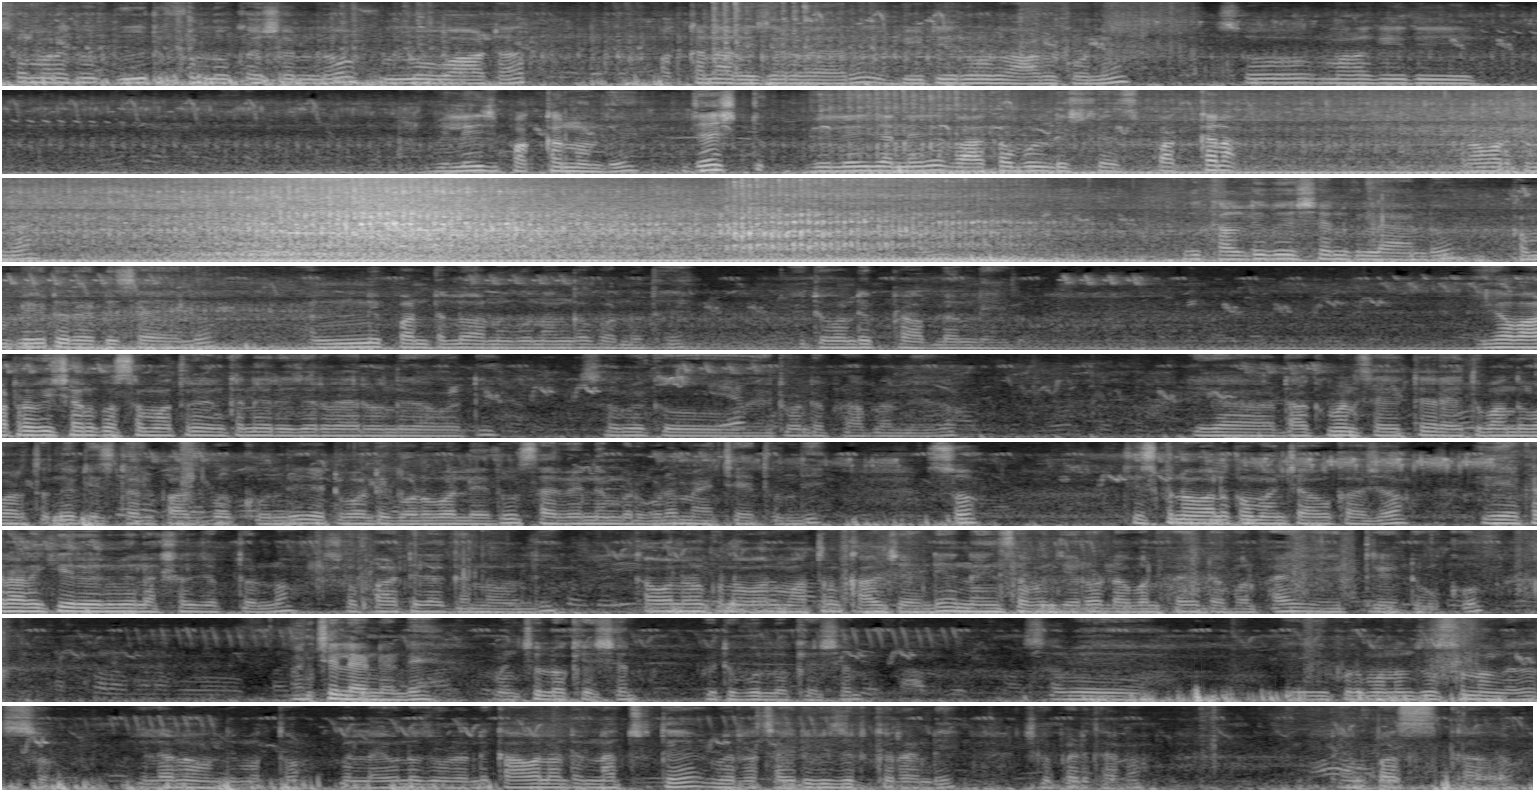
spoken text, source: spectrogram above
సో మనకు బ్యూటిఫుల్ లొకేషన్లో ఫుల్ వాటర్ పక్కన రిజర్వాయర్ బీటీ రోడ్ ఆనుకొని. సో మనకి ఇది విలేజ్ పక్కన ఉంది. జస్ట్ విలేజ్ అనేది వాకబుల్ డిస్టెన్స్ పక్కన కనబడుతుందా ఇది కల్టివేషన్కి ల్యాండ్ కంప్లీట్ రెడ్ సాయిల్ అన్ని పంటలు అనుగుణంగా పండుతాయి. ఎటువంటి ప్రాబ్లం లేదు. ఇక వాటర్ విషయానికి వస్తే మాత్రం వెనకనే రిజర్వాయర్ ఉంది కాబట్టి సో మీకు ఎటువంటి ప్రాబ్లం లేదు. ఇక డాక్యుమెంట్స్ అయితే రైతు బంధు పడుతుంది డిజిటల్ పాస్బుక్ ఉంది ఎటువంటి గొడవ లేదు. సర్వే నెంబర్ కూడా మ్యాచ్ అవుతుంది. సో తీసుకున్న వాళ్ళకు మంచి అవకాశం. ఇది ఎకరానికి ఇరవై ఎనిమిది లక్షలు చెప్తుండు. సో పార్టీ దగ్గరనే ఉంది. కావాలనుకున్న వాళ్ళు మాత్రం కాల్ చేయండి. Nine seven zero double five double five eight three టూకు మంచి ల్యాండ్ అండి. మంచి లొకేషన్. Beautiful location. సో మీ ఇప్పుడు మనం చూస్తున్నాం కదా సో ఇలానే ఉంది మొత్తం. మీరు లైవ్లో చూడండి. కావాలంటే నచ్చితే మీరు సైట్ విజిట్కి రండి. చూపెడతాను. టైంపాస్ కాదు.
